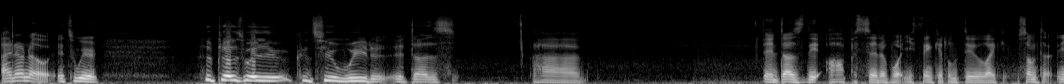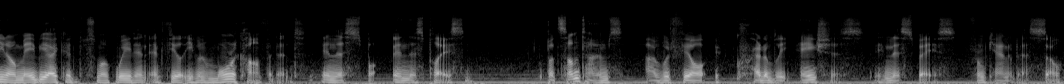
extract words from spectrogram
I don't know, it's weird. Sometimes when you consume weed, it, it does. Uh, it does the opposite of what you think it'll do. Like sometimes, you know, maybe I could smoke weed and, and feel even more confident in this in this place. But sometimes I would feel incredibly anxious in this space from cannabis. So,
